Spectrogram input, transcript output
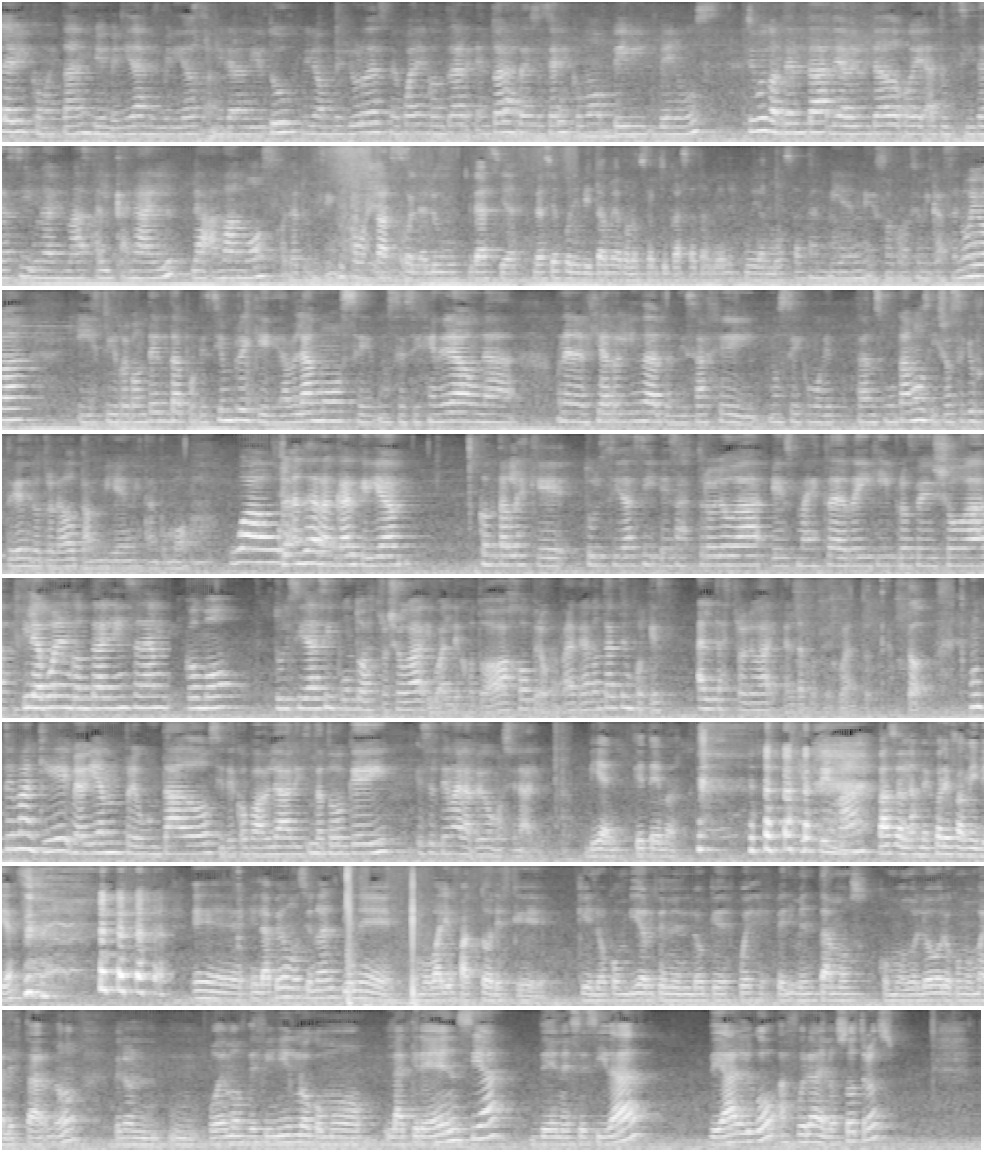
Hola Evis, ¿cómo están? Bienvenidas, bienvenidos a mi canal de YouTube. Mi nombre es Lourdes, me pueden encontrar en todas las redes sociales como Baby Venus. Estoy muy contenta de haber invitado hoy a Dasi una vez más al canal. La amamos. Hola Tulsi, ¿cómo estás? Hola Lu, gracias. Gracias por invitarme a conocer tu casa también, es muy hermosa. También, eso, conoció mi casa nueva y estoy recontenta porque siempre que hablamos, no sé, se genera una una energía re linda de aprendizaje y no sé, como que transmutamos y yo sé que ustedes del otro lado también están como, wow. Antes de arrancar quería contarles que Tulsi Dasi es astróloga, es maestra de Reiki, profe de yoga y la pueden encontrar en Instagram como tulsidasi.astroyoga, igual dejo todo abajo, pero bueno, para que la contacten porque es alta astróloga y alta profe, bueno, todo. Un tema que me habían preguntado si te copa hablar y si está todo ok, es el tema del apego emocional. Bien, ¿qué tema? ¿Qué tema? Pasan las mejores familias. Eh, el apego emocional tiene como varios factores que, que, lo convierten en lo que después experimentamos como dolor o como malestar, ¿no? Pero podemos definirlo como la creencia de necesidad de algo afuera de nosotros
